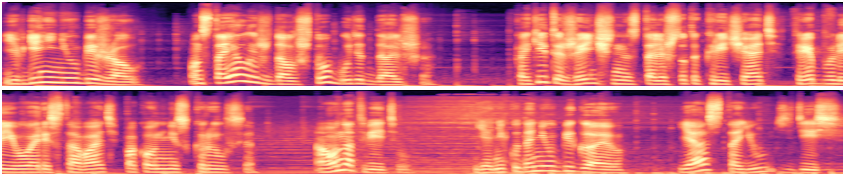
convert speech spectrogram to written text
Евгений не убежал. Он стоял и ждал, что будет дальше. Какие-то женщины стали что-то кричать, требовали его арестовать, пока он не скрылся. А он ответил, «Я никуда не убегаю, я стою здесь».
